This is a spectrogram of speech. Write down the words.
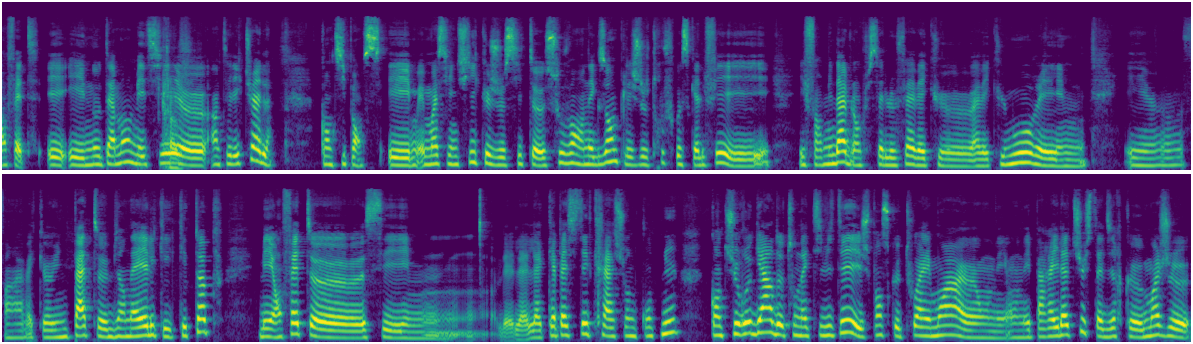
en fait, et, et notamment métier intellectuel quand il pense. Et, moi, c'est une fille que je cite souvent en exemple et je trouve que ce qu'elle fait est, est, formidable. En plus, elle le fait avec avec humour et, et enfin avec une patte bien à elle qui, qui est top. Mais en fait, euh, c'est hum, la, capacité de création de contenu. Quand tu regardes ton activité, et je pense que toi et moi, euh, on est on est pareil là-dessus. C'est-à-dire que moi, je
